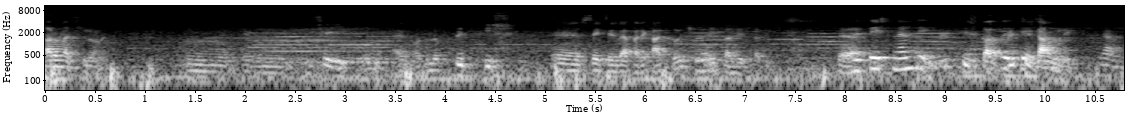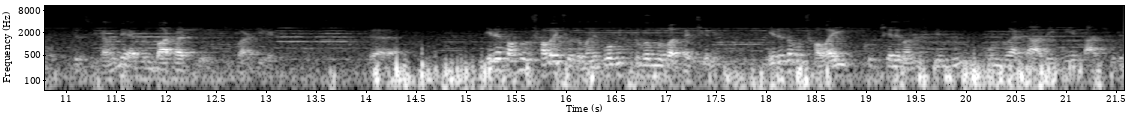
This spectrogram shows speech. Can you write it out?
ধারণা ছিল না। সেই ভদ্রলোক পৃথ্বীশ সেটের ব্যাপারে কাজ করেছিল ইত্যাদি ইত্যাদি গাঙ্গুলি। গাঙ্গুলি। এখন পার্টি এরা তখন সবাই ছোট মানে পবিত্র গঙ্গোপাধ্যায় ছেলে। এরা তখন সবাই খুব ছেলে মানুষ কিন্তু অন্য একটা আবেগ নিয়ে কাজ করে।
